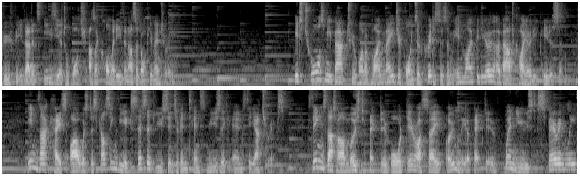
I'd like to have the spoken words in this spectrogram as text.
goofy that it's easier to watch as a comedy than as a documentary. It draws me back to one of my major points of criticism in my video about Coyote Peterson. In that case, I was discussing the excessive usage of intense music and theatrics. Things that are most effective, or dare I say, only effective, when used sparingly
